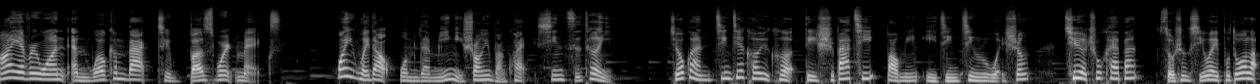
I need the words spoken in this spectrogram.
Hi everyone, and welcome back to Buzzword Mix. 欢迎回到我们的迷你双语板块新词特饮。酒馆进阶口语课第十八期报名已经进入尾声，七月初开班，所剩席位不多了。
